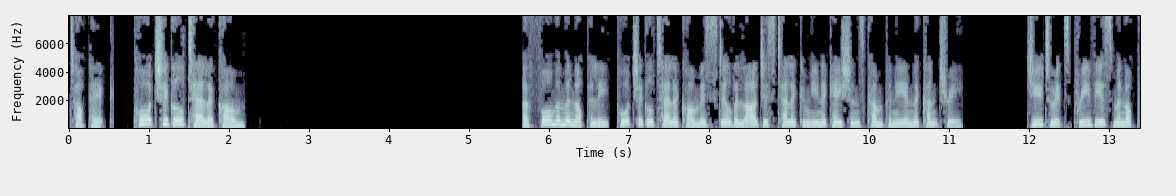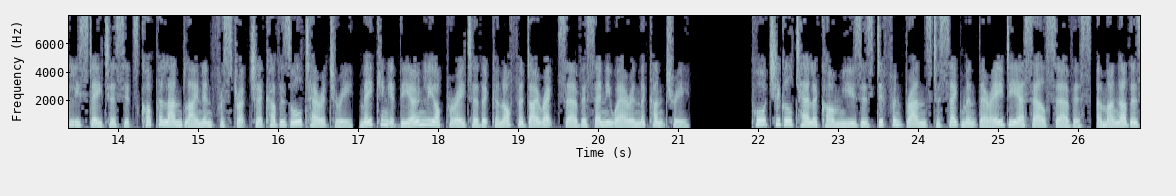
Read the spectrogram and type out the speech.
Topic: Portugal Telecom. A former monopoly, Portugal Telecom is still the largest telecommunications company in the country. Due to its previous monopoly status its copper landline infrastructure covers all territory, making it the only operator that can offer direct service anywhere in the country. Portugal Telecom uses different brands to segment their ADSL service, among others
